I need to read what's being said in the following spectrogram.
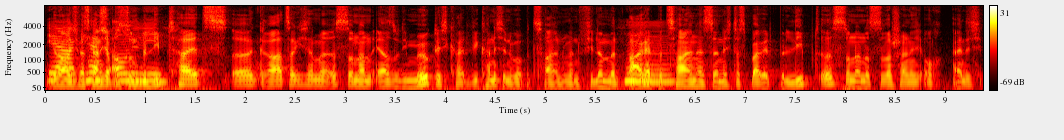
Genau, Ja, ich weiß gar nicht, ob das so ein. Beliebtheitsgrad, sag ich immer, ist, sondern eher so die Möglichkeit, wie kann ich denn überhaupt bezahlen? Wenn viele mit Bargeld Hm. bezahlen, heißt ja nicht, dass Bargeld beliebt ist, sondern dass du wahrscheinlich auch eigentlich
